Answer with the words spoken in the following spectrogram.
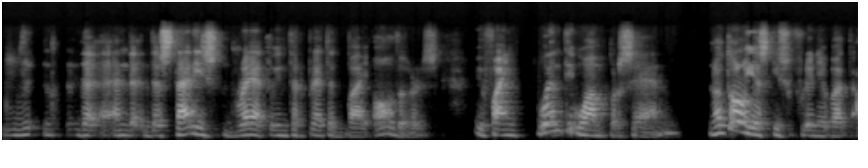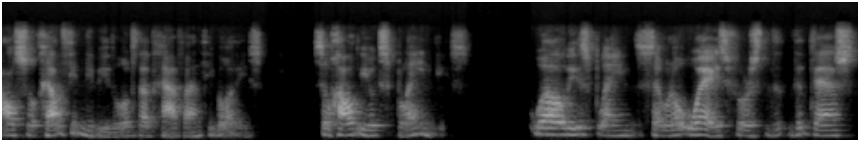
the, and the, studies read or interpreted by others, you find 21%, not only schizophrenia, but also healthy individuals that have antibodies. So how do you explain this? Well, we explain several ways. First, the, the test,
